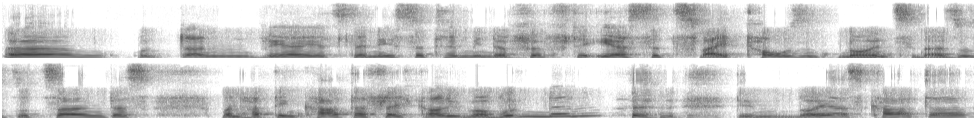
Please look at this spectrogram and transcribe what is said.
Ähm, und dann wäre jetzt der nächste Termin der fünfte, erste 2019. Also sozusagen, dass man hat den Kater vielleicht gerade überwunden, den Neujahrskater.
